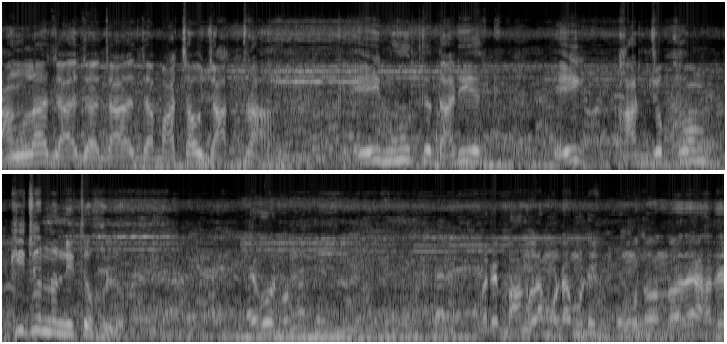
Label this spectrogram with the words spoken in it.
বাংলা যা যা বাঁচাও যাত্রা, এই মুহূর্তে দাঁড়িয়ে এই কার্যক্রম কী জন্য নিতে হলো? দেখুন মানে বাংলা মোটামুটি মমতা বন্দ্যোপাধ্যায়ের হাতে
